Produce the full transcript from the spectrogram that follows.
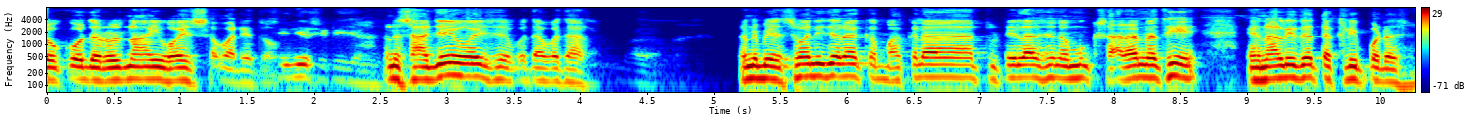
લોકો દરરોજના અહીં હોય છે સવારે તો. સિનિયર સિટીઝન અને સાંજે હોય છે બધા વધારે. અને બેસવાની જરાક બાકડા તૂટેલા છે ને અમુક સારા નથી એના લીધે તકલીફ પડે છે.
